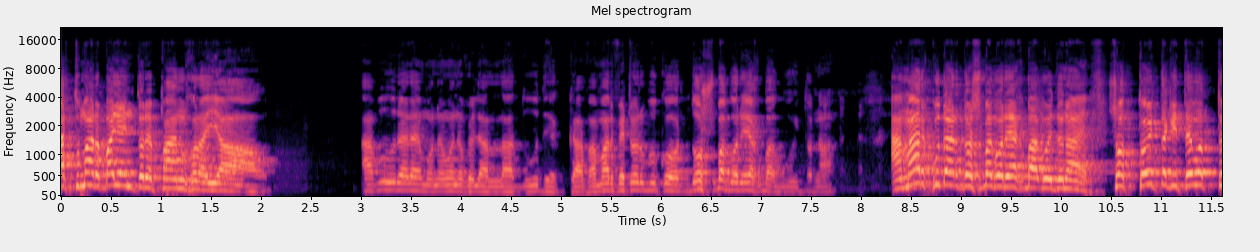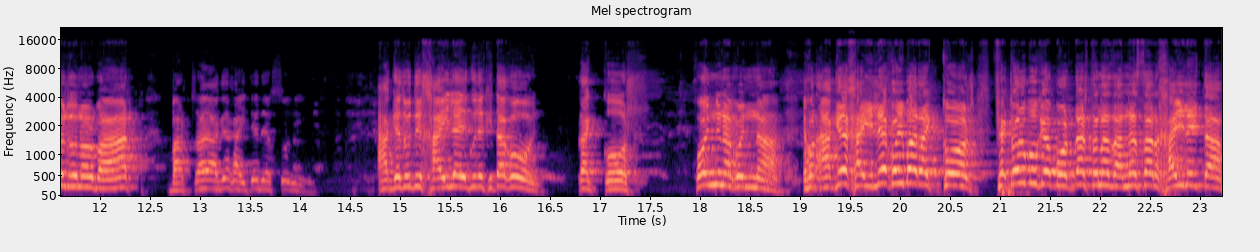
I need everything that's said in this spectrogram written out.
আর তোমার বাইন তোরে পান করাইয়াও। আবু হুরারা মনে মনে কইলে, আল্লাহ, দুধ এক কাপ। আমার পেটের বুকর দশ বাগরে এক বাঘ হইতো না। আমার কুদার দশ বাগরে এক বাঘ হইতো না। সত্তর থেকে তেহত্তর জনের বাট বাচ্চায় আগে খাইতে দেখছ নি? আগে যদি খাইলে, এগুলো কিতা কই রাক্ষস কইন না এখন আগে খাইলে কইবা রাক্ষস ফেটর বুকে বরদাস্ত না জানে স্যার খাই লইতাম।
